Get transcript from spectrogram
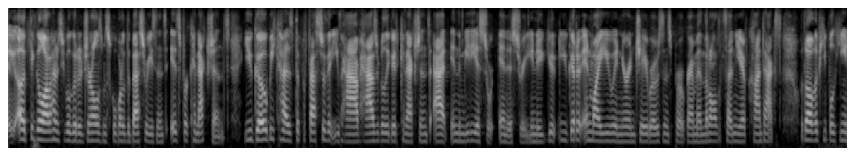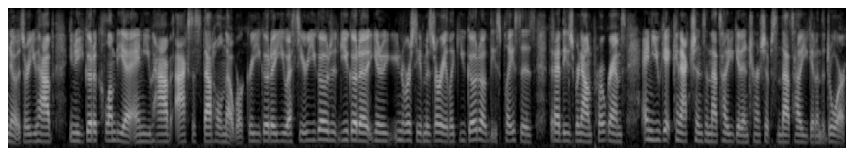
I think a lot of times people go to journalism school. One of the best reasons is for connections. You go because the professor that you have has really good connections at in the media sor- industry. You know, you, you go to NYU and you're in Jay Rosen's program, and then all of a sudden you have contacts with all the people he knows, or you have, you know, you go to Columbia and you have access to that whole network, or you go to USC, or you go to you go to you know University of Missouri. Like you go to these places that have these renowned programs, and you get connections, and that's how you get internships, and that's how you get in the door.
